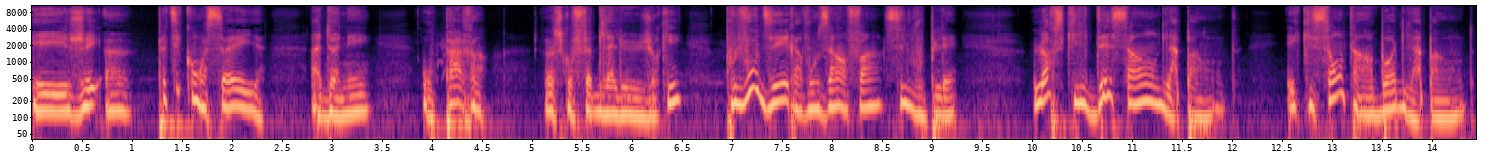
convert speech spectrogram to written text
et j'ai un petit conseil à donner aux parents lorsque vous faites de la luge, OK? Pouvez-vous dire à vos enfants, s'il vous plaît, lorsqu'ils descendent la pente et qu'ils sont en bas de la pente,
